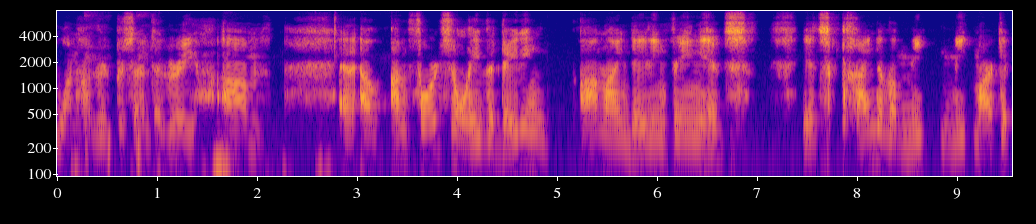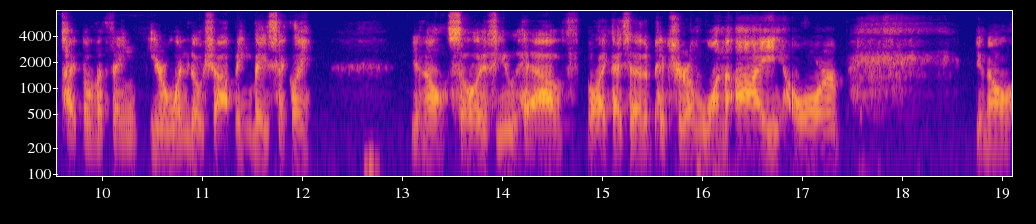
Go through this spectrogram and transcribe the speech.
100% agree. Um, and uh, unfortunately, the dating online dating thing it's it's kind of a meat meat market type of a thing. You're window shopping basically. You know, so if you have, like I said, a picture of one eye or, you know,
